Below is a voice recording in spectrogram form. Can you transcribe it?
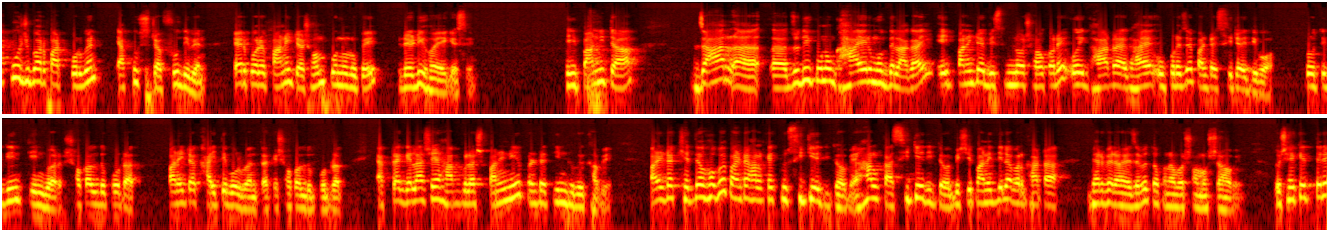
একুশ বার পাঠ করবেন, একুশটা ফু দিবেন। এরপরে পানিটা সম্পূর্ণরূপে রেডি হয়ে গেছে। এই পানিটা যার যদি কোনো ঘায়ের মধ্যে লাগায় এই পানিটা বিসমিল্লাহ সহকারে ওই ঘাটা, ঘায়ের উপরে যে পানিটা ছিটাই দিব। প্রতিদিন তিনবার, সকাল, দুপুর, রাত। পানিটা খাইতে বলবেন তাকে সকাল, দুপুর, রাত। একটা গ্লাসে হাফ গ্লাস পানি নিয়ে পানিটা তিন ঢুকে খাবে। পানিটা খেতে হবে, পানিটা হালকা একটু ছিটিয়ে দিতে হবে। হালকা ছিটিয়ে দিতে হবে। বেশি পানি দিলে আবার ঘাটা ভেরভেরা হয়ে যাবে, তখন আবার সমস্যা হবে। তো সেক্ষেত্রে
